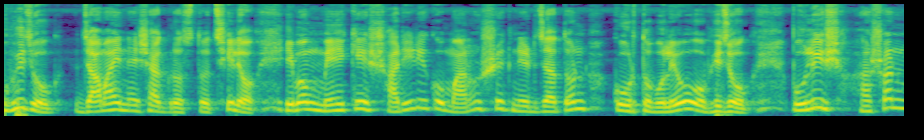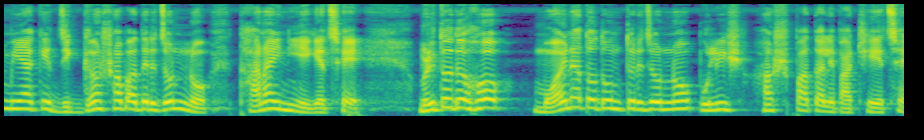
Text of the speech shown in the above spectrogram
অভিযোগ, জামাই নেশাগ্রস্ত ছিল এবং মেয়েকে শারীরিক ও মানসিক নির্যাতন করত বলেও অভিযোগ। পুলিশ হাসান মিয়াকে জিজ্ঞাসাবাদের জন্য থানায় নিয়ে গেছে। মৃতদেহ ময়নাতদন্তের জন্য পুলিশ হাসপাতালে পাঠিয়েছে।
